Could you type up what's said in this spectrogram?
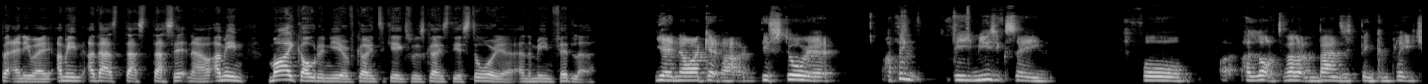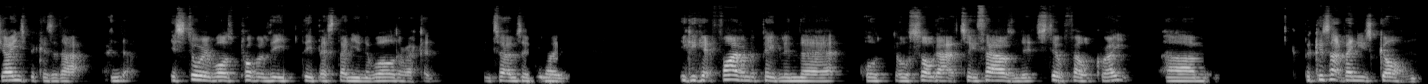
but anyway, I mean uh, that's that's that's it now. I mean, my golden year of going to gigs was going to the Astoria and the Mean Fiddler. Yeah, no, I get that. The Astoria, I think the music scene for a- a lot of development bands has been completely changed because of that. And the Astoria was probably the best venue in the world, I reckon, in terms of, you know, you could get 500 people in there or, or sold out of 2,000. It still felt great. Um, because that venue's gone,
